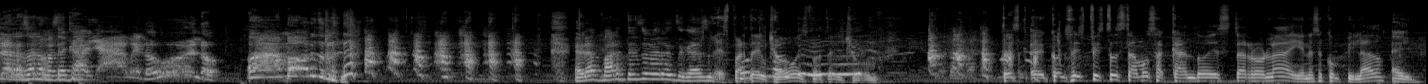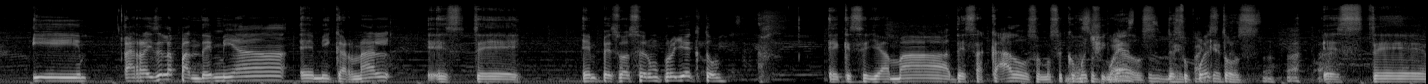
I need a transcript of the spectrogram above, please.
La raza nomás se acá. Ya, güey, lo vuelo. ¡Amor! Era parte eso, así, Es parte "Por del show, es maldito". parte del show. Entonces, eh, con seis pistos estamos sacando esta rola y en ese compilado. Ey, Y a raíz de la pandemia, eh, mi carnal este, empezó a hacer un proyecto eh, que se llama Desacados, o no sé cómo de chingados, supuestos, de supuestos. paquetes. Este.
